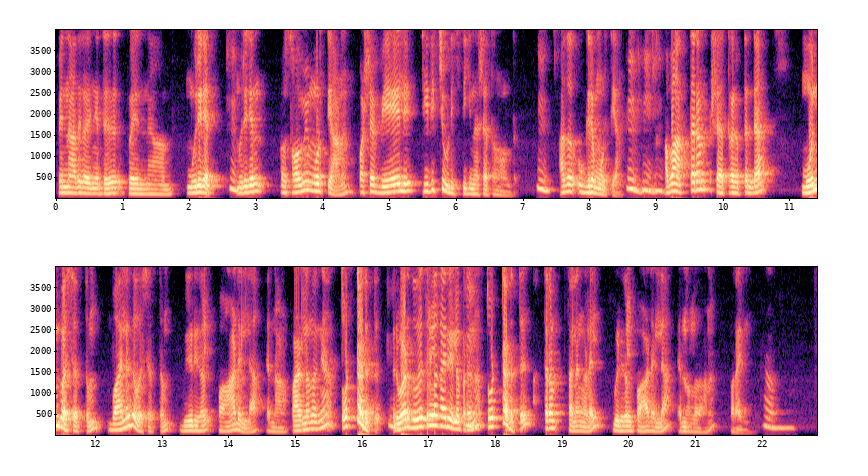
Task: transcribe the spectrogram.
പിന്നെ അത് കഴിഞ്ഞിട്ട് പിന്നെ മുരുകൻ. മുരുകൻ സൗമ്യമൂർത്തിയാണ് പക്ഷെ വേൽ തിരിച്ചു പിടിച്ചിരിക്കുന്ന ക്ഷേത്രങ്ങളുണ്ട്. അത് ഉഗ്രമൂർത്തിയാണ്. ഉം, ഉം, ഉം. അപ്പൊ അത്തരം ക്ഷേത്രത്തിന്റെ മുൻവശത്തും വലതുവശത്തും വീടുകൾ പാടില്ല എന്നാണ്. പാടില്ല എന്ന് പറഞ്ഞാൽ തൊട്ടടുത്ത്. ഒരുപാട് ദൂരത്തുള്ള കാര്യമല്ല പറയുന്നത്. തൊട്ടടുത്ത് അത്തരം സ്ഥലങ്ങളിൽ വീടുകൾ പാടില്ല എന്നുള്ളതാണ് പറയുന്നത്.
